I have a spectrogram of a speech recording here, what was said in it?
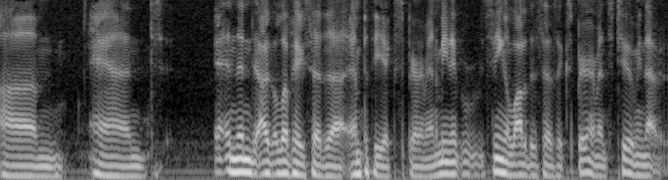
Um, and and then I love how you said uh, empathy experiment. I mean, it, seeing a lot of this as experiments too. I mean, that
